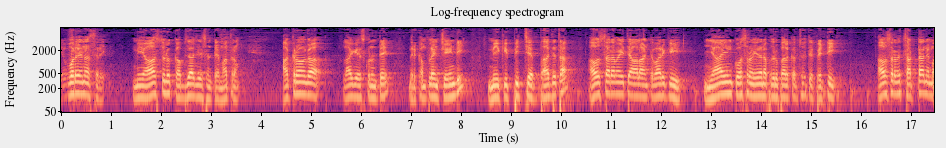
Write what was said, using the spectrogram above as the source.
ఎవరైనా సరే మీ ఆస్తులు కబ్జా చేసి ఉంటే మాత్రం అక్రమంగా లాగేసుకుని ఉంటే మీరు కంప్లైంట్ చేయండి. మీకు ఇప్పించే బాధ్యత అవసరమైతే అలాంటి వారికి న్యాయం కోసం ఏదైనా పది రూపాయల ఖర్చు అయితే పెట్టి అవసరమైతే చట్టాన్ని మా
